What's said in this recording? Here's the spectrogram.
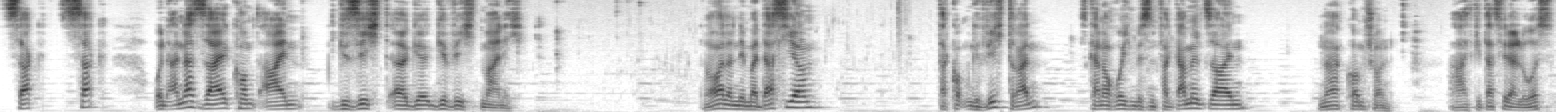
Zack, zack. Und an das Seil kommt ein Gesicht, äh, Ge Gewicht, meine ich. So, dann nehmen wir das hier. Da kommt ein Gewicht dran. Es kann auch ruhig ein bisschen vergammelt sein. Na, komm schon. Ah, jetzt geht das wieder los.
